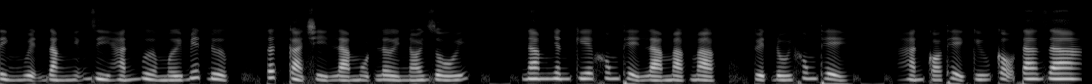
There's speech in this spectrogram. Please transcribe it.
tình nguyện rằng những gì hắn vừa mới biết được, tất cả chỉ là một lời nói dối. Nam nhân kia không thể là mạc mạc, tuyệt đối không thể. Hắn có thể cứu cậu ta ra,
